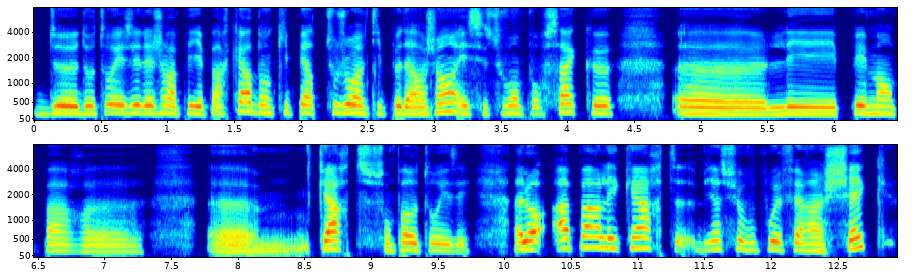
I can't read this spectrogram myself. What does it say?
d'autoriser les gens à payer par carte, donc ils perdent toujours un petit peu d'argent, et c'est souvent pour ça que euh, les paiements par euh, carte ne sont pas autorisés. Alors, à part les cartes, bien sûr, vous pouvez faire un chèque.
